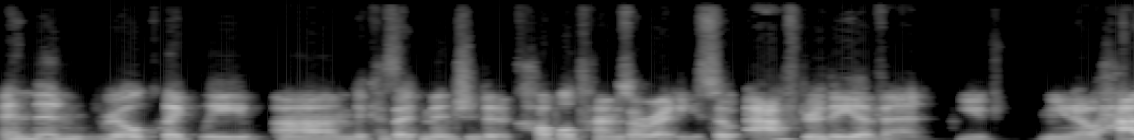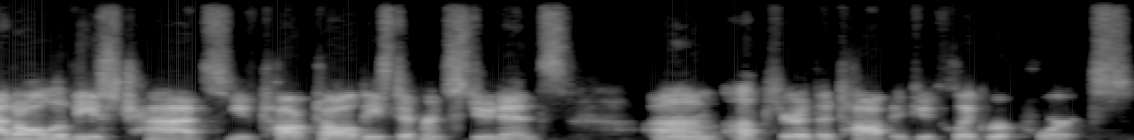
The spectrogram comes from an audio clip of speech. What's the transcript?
and then real quickly, um, because I've mentioned it a couple times already. So after the event, you've you know had all of these chats, you've talked to all these different students. Um, up here at the top, if you click reports,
